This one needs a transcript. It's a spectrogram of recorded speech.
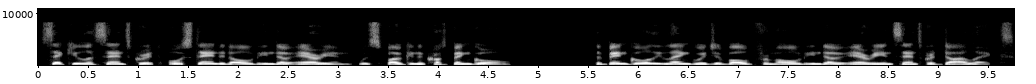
Secular Sanskrit, or Standard Old Indo-Aryan, was spoken across Bengal. The Bengali language evolved from Old Indo-Aryan Sanskrit dialects.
